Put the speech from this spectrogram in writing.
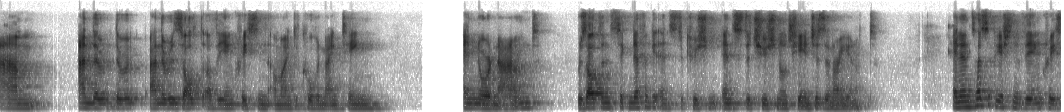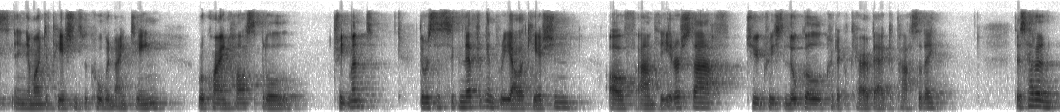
um, and the, the and the result of the increasing amount of COVID nineteen in Northern Ireland resulted in significant institution, institutional changes in our unit. In anticipation of the increase in the amount of patients with COVID 19 requiring hospital treatment, there was a significant reallocation of um, theatre staff to increase local critical care bed capacity. This had a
